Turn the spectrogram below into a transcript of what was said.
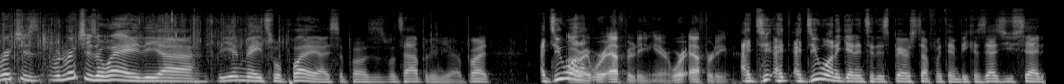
Rich is when Rich is away, the uh, the inmates will play. I suppose is what's happening here. But I do want right, we're efforting here. We're efforting. I do, I, I do want to get into this Bears stuff with him because, as you said,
